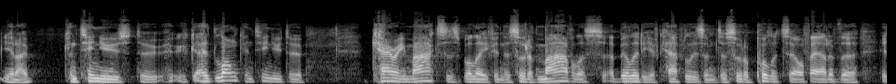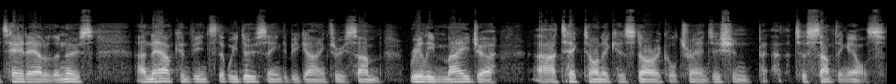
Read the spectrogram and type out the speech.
you know continues to who had long continued to carry Marx's belief in the sort of marvellous ability of capitalism to sort of pull itself out of the, its head out of the noose, are now convinced that we do seem to be going through some really major uh, tectonic historical transition to something else.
